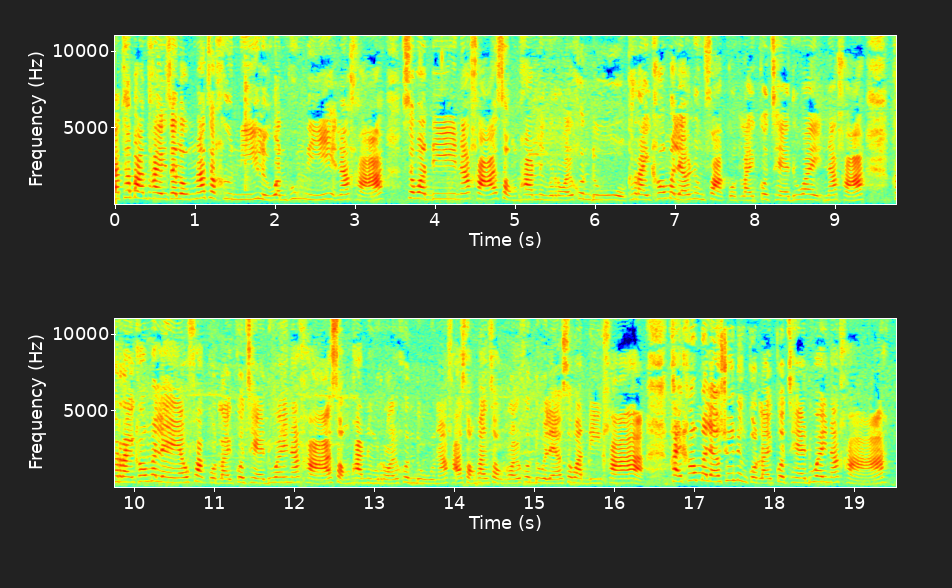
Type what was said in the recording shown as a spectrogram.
รัฐบาลไทยจะลงน่าจะคืนนี้หรือวันพรุ่งนี้นะคะ สวัสดีนะคะ 2,100 คนดู ใครเข้ามาแล้วหนึ่งฝากกดไลค์กดแชร์ด้วยนะคะ ใครเข้ามาแล้วฝากกดไลค์กดแชร์ด้วยนะคะ 2,100 คนดูนะคะ 2,200 คนดูแล้ว สวัสดีค่ะ ใครเข้ามาแล้วช่วยหนึ่งกดไลค์กดแชร์ด้วยนะคะ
